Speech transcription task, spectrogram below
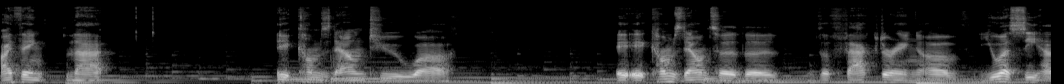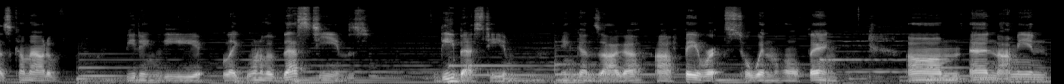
I think that it comes down to uh, it, it comes down to the the factoring of USC has come out of beating the like one of the best teams the best team in Gonzaga, uh, favorites to win the whole thing. Um, and I mean,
